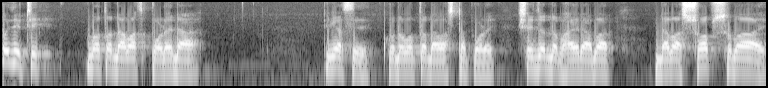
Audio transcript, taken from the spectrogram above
ওই যে ঠিক মতো নামাজ পড়ে না। ঠিক আছে? কোনো মতো নামাজটা পড়ে। সেই জন্য ভাইরা আমার নামাজ সব সময়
